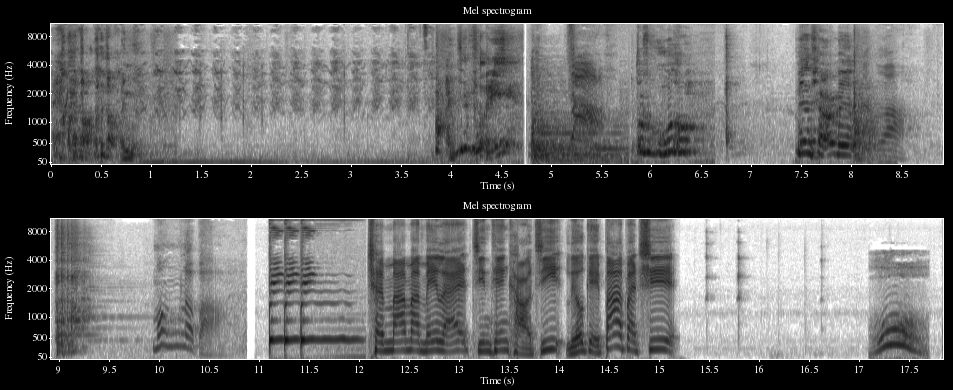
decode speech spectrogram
哎，快走，快走吧你。打你嘴。面条没了。懵了吧？趁妈妈没来，今天烤鸡留给爸爸吃。哦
